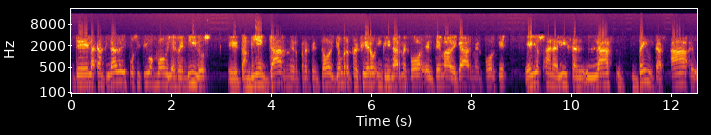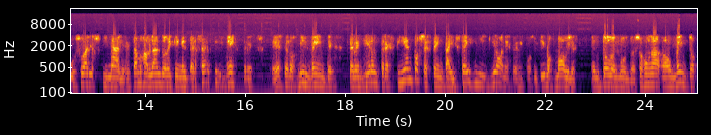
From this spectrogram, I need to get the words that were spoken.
de la cantidad de dispositivos móviles vendidos. Eh, también Garner presentó, yo me prefiero inclinarme por el tema de Garner porque ellos analizan las ventas a usuarios finales. Estamos hablando de que en el tercer trimestre de este 2020 se vendieron 366 millones de dispositivos móviles en todo el mundo. Eso es un aumento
